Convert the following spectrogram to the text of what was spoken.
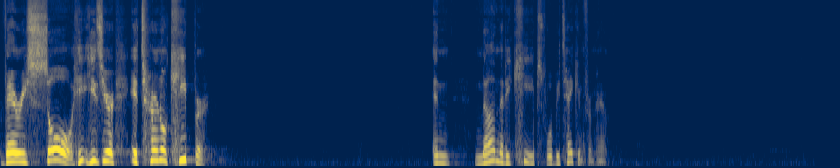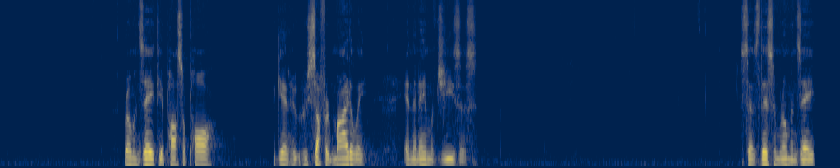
very soul. He, he's your eternal keeper. And none that he keeps will be taken from him. Romans 8, the Apostle Paul, again, who, who suffered mightily in the name of Jesus, says this in Romans 8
